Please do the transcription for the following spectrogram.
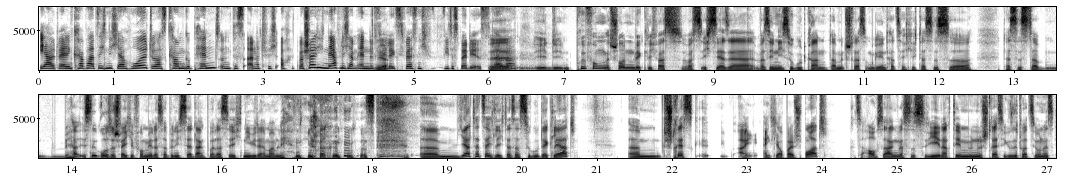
ja, weil dein Körper hat sich nicht erholt, du hast kaum gepennt und bist natürlich auch wahrscheinlich nervlich am Ende, Felix. Ja. Ich weiß nicht, wie das bei dir ist. Äh, aber die Prüfung ist schon wirklich was, was ich sehr, sehr, was ich nicht so gut kann, damit Stress umgehen tatsächlich. Das ist, äh, das ist da, ist eine große Schwäche von mir. Deshalb bin ich sehr dankbar, dass ich nie wieder in meinem Leben die machen muss. ähm, ja, tatsächlich, das hast du gut erklärt. Ähm, Stress, äh, eigentlich auch beim Sport kannst du auch sagen, dass es je nachdem eine stressige Situation ist.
